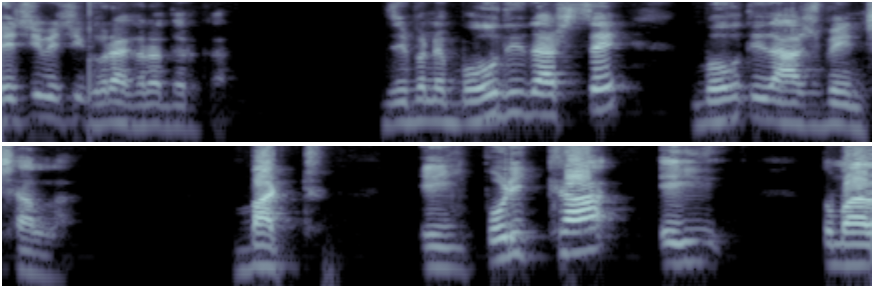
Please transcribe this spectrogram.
বেশি বেশি ঘোরাঘোরা দরকার? জীবনে বহুত ঈদ আসছে, বহুত ঈদ আসবে ইনশাল্লাহ বাট এই পরীক্ষা, এই তোমার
